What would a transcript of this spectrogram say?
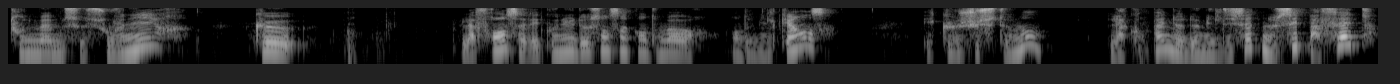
tout de même se souvenir que la France avait connu 250 morts en 2015 et que justement, la campagne de 2017 ne s'est pas faite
